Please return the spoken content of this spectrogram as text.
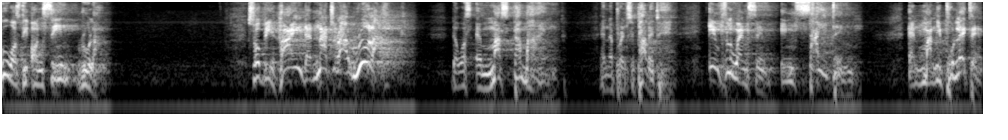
who was the unseen ruler. So behind the natural ruler, there was a mastermind and a principality influencing, inciting, and manipulating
